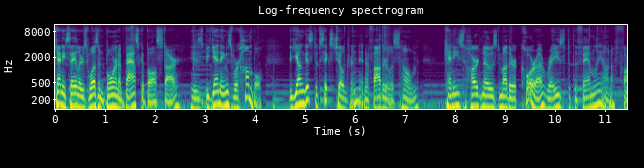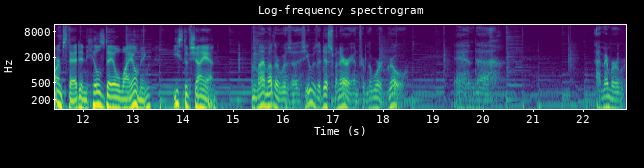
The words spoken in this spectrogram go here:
Kenny Sailors wasn't born a basketball star. His beginnings were humble. The youngest of six children in a fatherless home, Kenny's hard nosed mother, Cora, raised the family on a farmstead in Hillsdale, Wyoming, east of Cheyenne. My mother was a, she was a disciplinarian from the word grow. And uh, I remember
